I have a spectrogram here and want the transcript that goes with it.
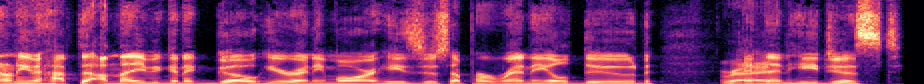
don't even have to. I'm not even gonna go here anymore. He's just a perennial dude, Right. and then he just.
